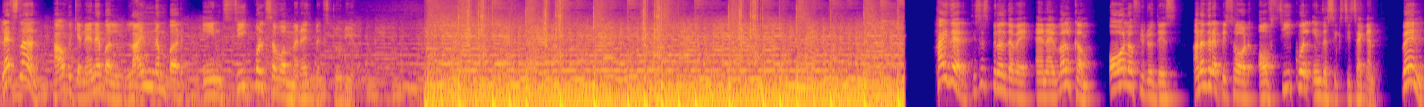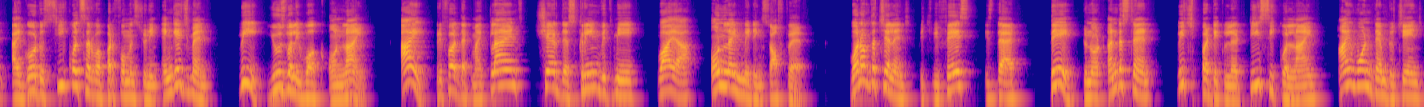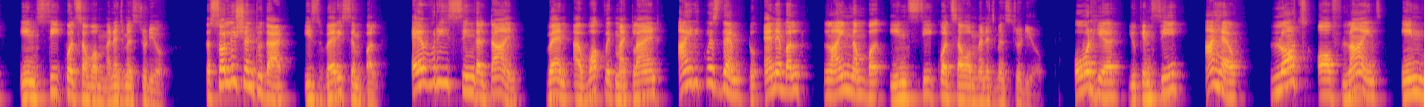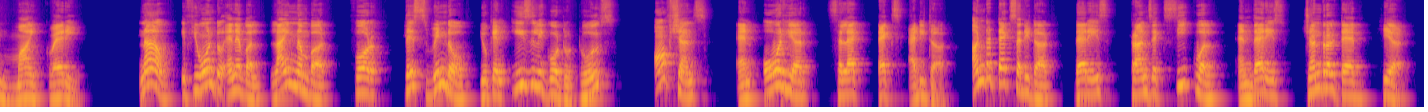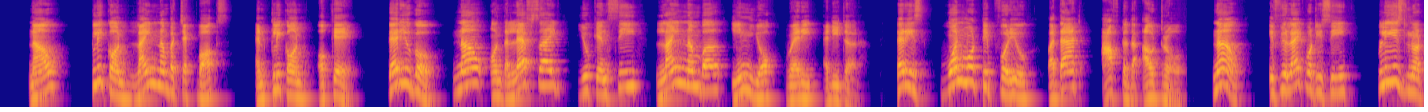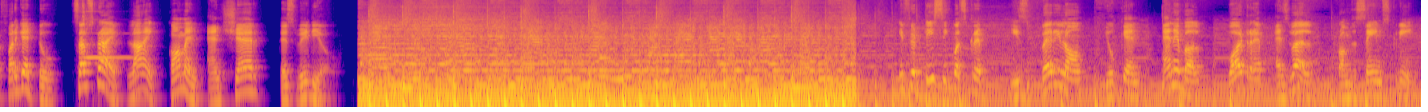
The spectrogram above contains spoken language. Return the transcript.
Let's learn how we can enable line number in SQL Server Management Studio. Hi there, this is Pinal Dave and I welcome all of you to this another episode of SQL in the 60 second. When I go to SQL Server Performance Tuning engagement, we usually work online. I prefer that my clients share their screen with me via online meeting software. One of the challenge which we face is that they do not understand which particular T-SQL line I want them to change in SQL Server Management Studio. The solution to that is very simple. Every single time when I work with my client, I request them to enable line number in SQL Server Management Studio. Over here, you can see I have lots of lines in my query. Now, if you want to enable line number for this window, you can easily go to Tools, Options, and over here, select Text Editor. Under Text Editor, there is Transact SQL and there is General tab here. Now, click on line number checkbox and click on OK. There you go. Now, on the left side, you can see line number in your query editor. There is one more tip for you, but that after the outro. Now, if you like what you see, please do not forget to subscribe, like, comment, and share this video. If your T-SQL script is very long, you can enable word wrap as well from the same screen.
